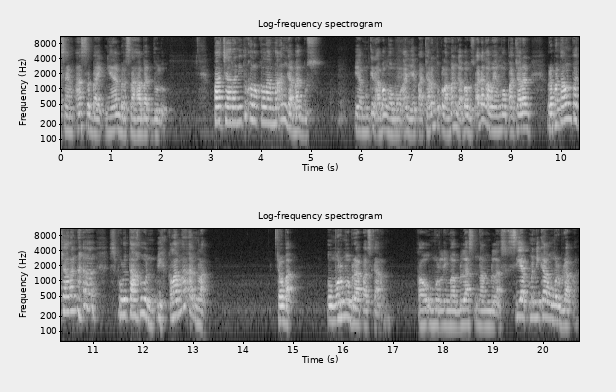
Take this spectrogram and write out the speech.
SMA sebaiknya bersahabat dulu. Pacaran itu kalau kelamaan nggak bagus. Ya mungkin abang ngomong aja, ya, pacaran tuh kelamaan nggak bagus. Ada nggak yang mau pacaran? Berapa tahun pacaran? 10 tahun. Ih, kelamaan lah. Coba, umurmu berapa sekarang? Kau umur 15, 16. Siap menikah umur berapa?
